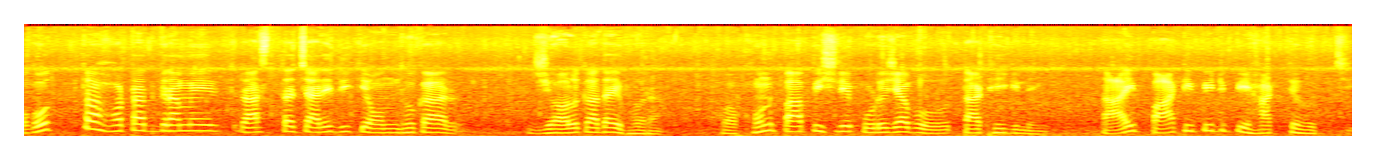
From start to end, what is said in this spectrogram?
অগত্যা হঠাৎ গ্রামের রাস্তা চারিদিকে অন্ধকার জল কাদায় ভরা। কখন পা পিছলে পড়ে যাব তা ঠিক নেই, তাই পা টিপে টিপে হাঁটতে হচ্ছে।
